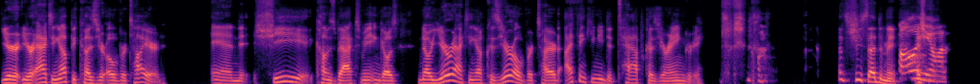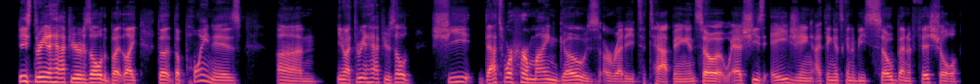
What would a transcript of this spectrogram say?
you're you're acting up because you're overtired. And she comes back to me and goes no you're acting up because you're overtired. I think you need to tap because you're angry she said to me. Calling you on. She's three and a half years old, but like the the point is, um, you know, at three and a half years old, she that's where her mind goes already to tapping, and so as she's aging, I think it's going to be so beneficial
